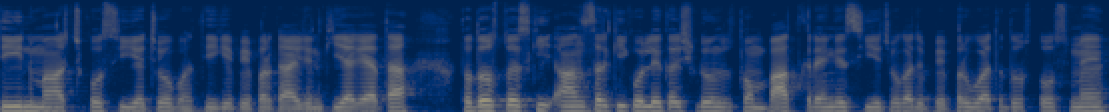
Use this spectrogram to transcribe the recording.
तीन मार्च को सी एच ओ भर्ती के पेपर का आयोजन किया गया था। तो दोस्तों, इसकी आंसर की को लेकर स्टूडेंट दोस्तों हम बात करेंगे। सी एच ओ का जो पेपर हुआ था दोस्तों, उसमें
